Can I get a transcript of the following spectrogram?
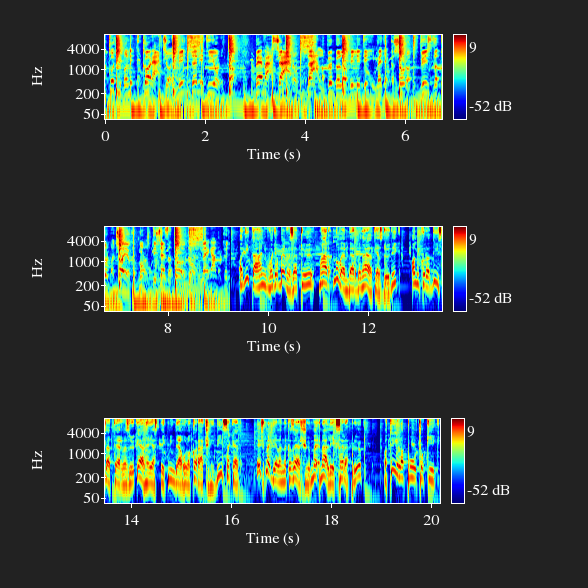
A kocsiban itt a karácsony, minden idióta. Bevásárol, nála bömböl a vilidi Megyek a soron, biztatom a csajokat Most is ez a dolgom, megállok a... A nyitány vagy a bevezető már novemberben elkezdődik, amikor a díszlettervezők elhelyezték mindenhol a karácsonyi díszeket, és megjelennek az első me- mellékszereplők, a télapócsokik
